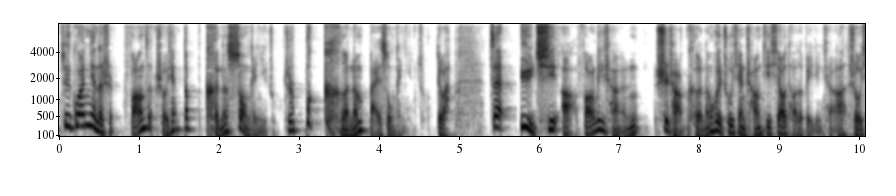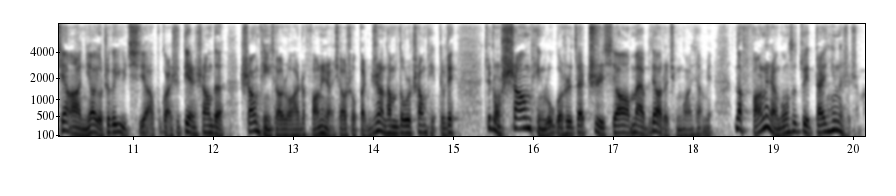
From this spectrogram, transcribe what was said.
最关键的是房子，首先它不可能送给你住，就是不可能白送给你住，对吧？在预期啊，房地产市场可能会出现长期萧条的背景下啊，首先啊，你要有这个预期啊，不管是电商的商品销售还是房地产销售，本质上他们都是商品，对不对？这种商品如果是在滞销卖不掉的情况下面，那房地产公司最担心的是什么？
